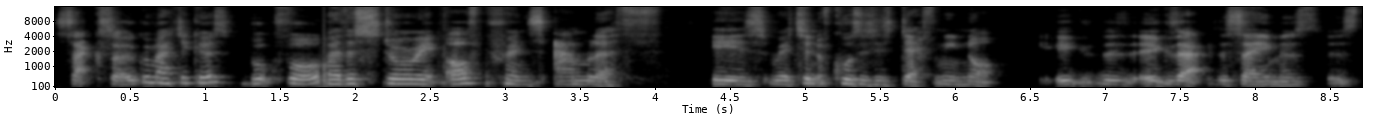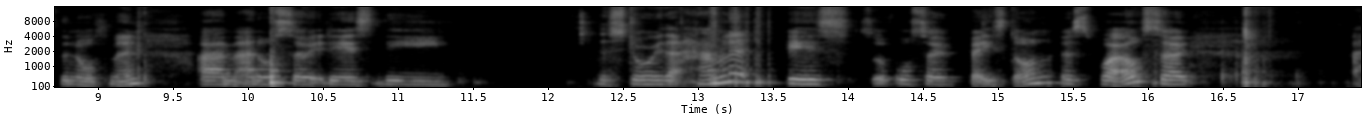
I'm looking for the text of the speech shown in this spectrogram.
Saxo Grammaticus, book four, where the story of Prince Amleth is written. Of course, this is definitely not exact the same as, as the Northman, um, and also it is the the story that Hamlet is sort of also based on as well. So uh,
